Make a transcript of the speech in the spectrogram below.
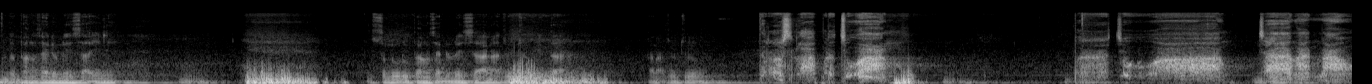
untuk bangsa Indonesia ini. Seluruh bangsa Indonesia, anak cucu kita, anak cucu Teruslah berjuang. Berjuang. Jangan mau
